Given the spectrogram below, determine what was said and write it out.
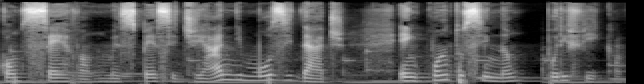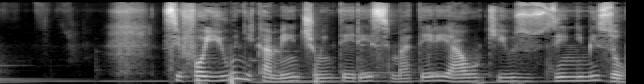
conservam uma espécie de animosidade enquanto se não purificam se foi unicamente um interesse material que os inimizou.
